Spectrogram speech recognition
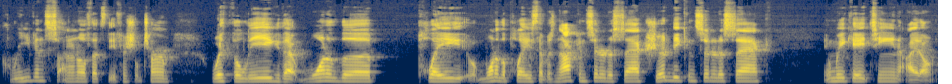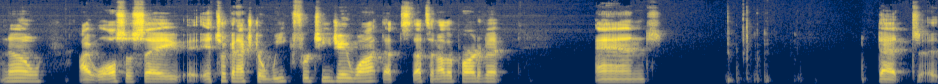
grievance. I don't know if that's the official term with the league that one of the play, one of the plays that was not considered a sack should be considered a sack in Week 18. I don't know. I will also say it took an extra week for T.J. Watt. That's that's another part of it, and that uh,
